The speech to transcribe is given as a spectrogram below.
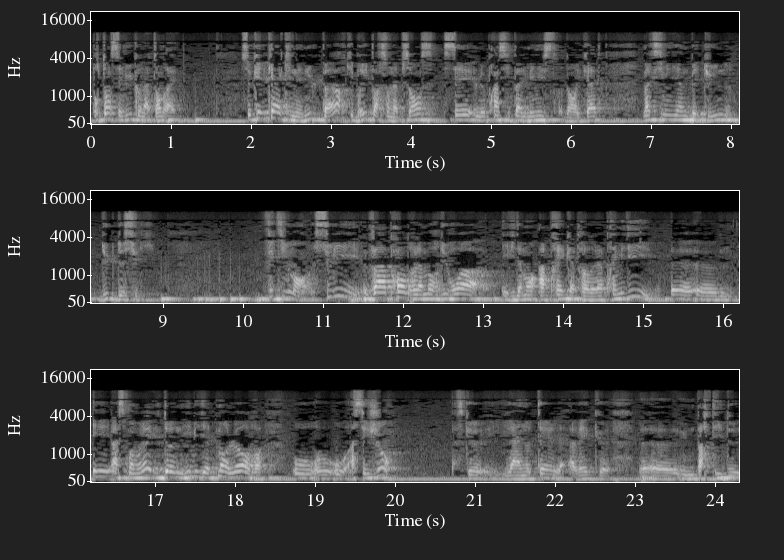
Pourtant, c'est lui qu'on attendrait. Ce quelqu'un qui n'est nulle part, qui brille par son absence, c'est le principal ministre d'Henri IV, Maximilien de Béthune, duc de Sully. Effectivement, Sully va apprendre la mort du roi, évidemment après 4 heures de l'après-midi, euh, euh, et à ce moment-là, il donne immédiatement l'ordre à ses gens parce qu'il a un hôtel avec euh, une partie de,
